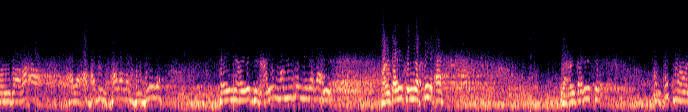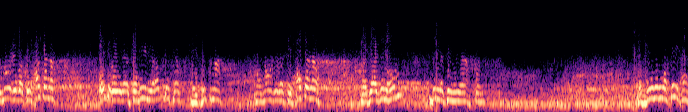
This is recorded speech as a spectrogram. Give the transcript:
وإذا رأى على أحد خللا في دينه فإنه يجب عليهم يبين له عن طريق النصيحة وعن طريق الحكمة والموعظة الحسنة. ادعو إلى سبيل ربك بالحكمة والموعظة الحسنة وجادلهم بالتي هي أحسن. الدين النصيحة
